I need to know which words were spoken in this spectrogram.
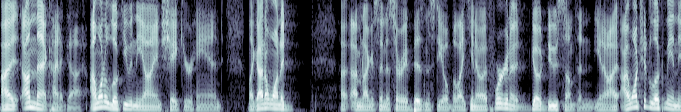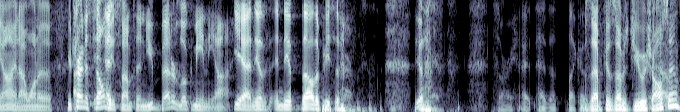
I I'm that kind of guy. I want to look you in the eye and shake your hand. Like I don't want to. I- I'm not gonna say necessarily a business deal, but like you know, if we're gonna go do something, you know, I, I want you to look me in the eye, and I want to. You're trying to sell me something, you better look me in the eye. Yeah, and the other and the the other piece of the other. I had the like a Was that because I was Jewish also?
